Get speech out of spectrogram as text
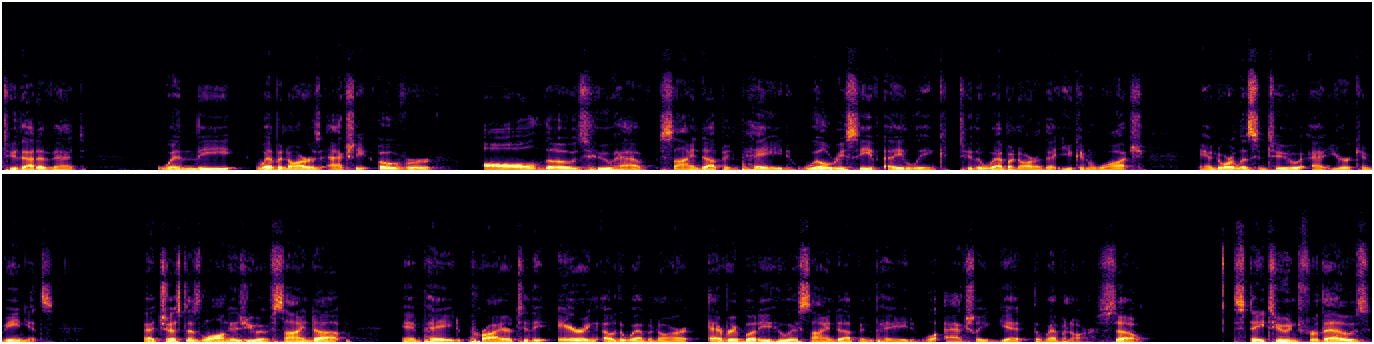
to that event. When the webinar is actually over, all those who have signed up and paid will receive a link to the webinar that you can watch and or listen to at your convenience. At just as long as you have signed up and paid prior to the airing of the webinar, everybody who has signed up and paid will actually get the webinar. So, stay tuned for those.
